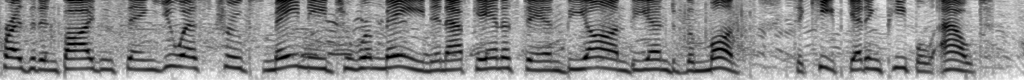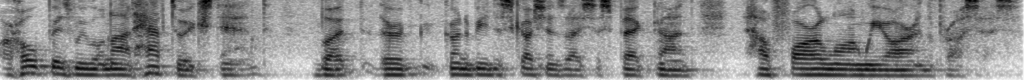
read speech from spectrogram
President Biden saying U.S. troops may need to remain in Afghanistan beyond the end of the month to keep getting people out. Our hope is we will not have to extend, but there are going to be discussions, I suspect, on how far along we are in the process.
